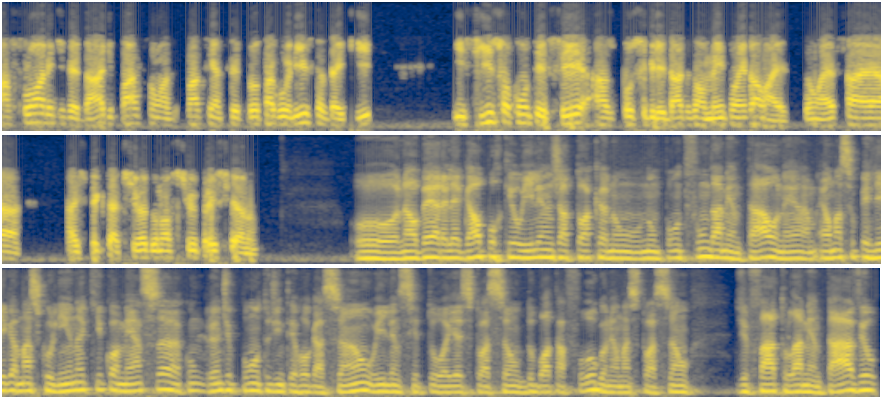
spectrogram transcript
aflorem de verdade, passam a, passem a ser protagonistas da equipe e se isso acontecer, as possibilidades aumentam ainda mais. Então essa é a, a expectativa do nosso time para esse ano. O Nauber é legal porque o William já toca num, num, ponto fundamental, né? É uma Superliga masculina que começa com um grande ponto de interrogação. O William citou aí a situação do Botafogo, né? Uma situação de fato lamentável.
